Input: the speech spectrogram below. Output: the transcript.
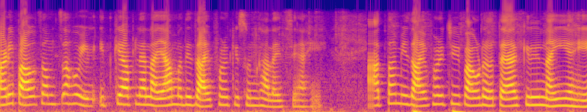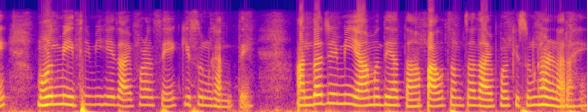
आणि पाव चमचा होईल इतके आपल्याला यामध्ये जायफळ किसून घालायचे आहे. आता मी जायफळची पावडर तयार केलेली नाही आहे. म्हणून मी इथे मी हे जायफळ असे किसून घालते. अंदाजे मी यामध्ये आता पाव चमचा जायफळ किसून घालणार आहे.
